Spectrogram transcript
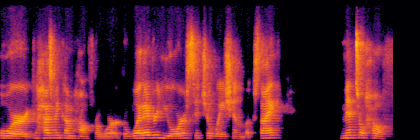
or your husband come home for work or whatever your situation looks like. Mental health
